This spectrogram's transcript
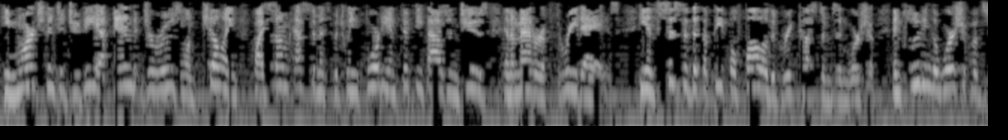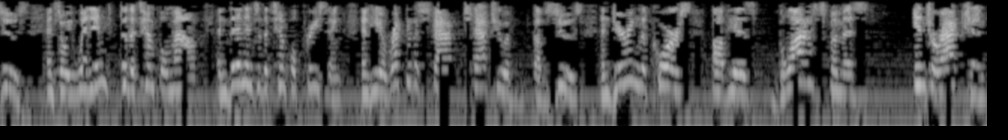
he marched into Judea and Jerusalem, killing, by some estimates, between 40 and 50,000 Jews in a matter of three days. He insisted that the people follow the Greek customs and worship, including the worship of Zeus, and so he went into the Temple Mount and then into the temple precinct, and he erected a statue of of Zeus, and during the course of his blasphemous interaction,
